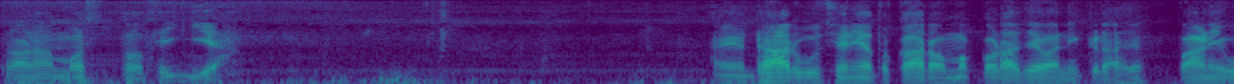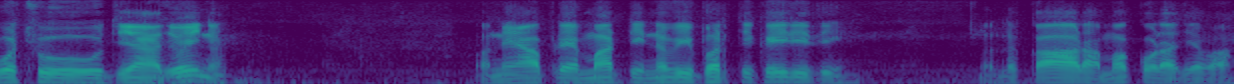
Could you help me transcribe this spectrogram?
ઘણા મસ્ત થઈ ગયા. અહીંયા ઢારવું છે ત્યાં તો કારો મકોડા જેવા નીકળ્યા છે. પાણી ઓછું જ્યાં જોઈ ને અને આપણે માટી નવી ભરતી કરી હતી. એટલે કાળા મકોડા જેવા.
